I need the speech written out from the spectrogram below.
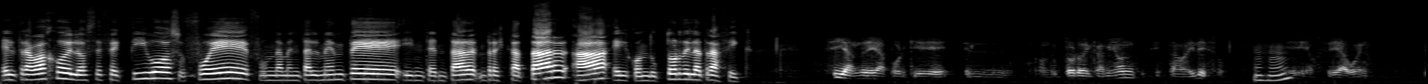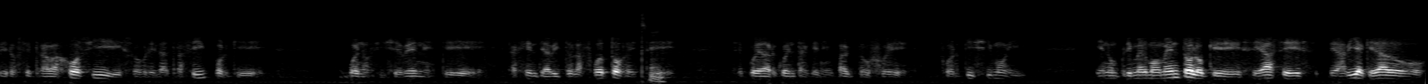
El trabajo de los efectivos fue fundamentalmente intentar rescatar a el conductor de la Traffic. Sí, Andrea, porque el conductor del camión estaba ileso. Eh, o sea, bueno, pero se trabajó sí sobre la Traffic porque, bueno, si se ven, este, la gente ha visto las fotos, este, Sí. se puede dar cuenta que el impacto fue fuertísimo y, y en un primer momento lo que se hace es, había quedado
